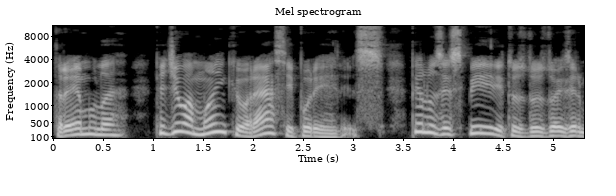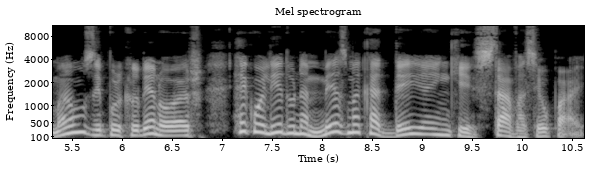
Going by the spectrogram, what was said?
Trêmula, pediu à mãe que orasse por eles, pelos espíritos dos dois irmãos e por Clenor, recolhido na mesma cadeia em que estava seu pai.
